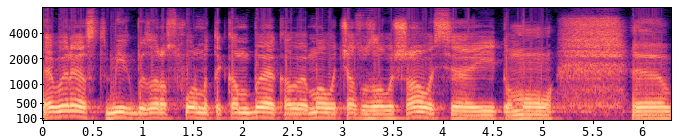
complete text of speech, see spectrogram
Е, Еверест міг би зараз оформити камбек, але мало часу залишалося, і тому е,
